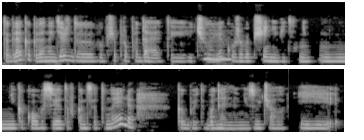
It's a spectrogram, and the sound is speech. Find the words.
тогда, когда надежда вообще пропадает, и человек Мгм. уже вообще не видит ни- никакого света в конце туннеля, как бы это банально не звучало. И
